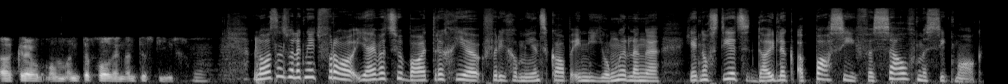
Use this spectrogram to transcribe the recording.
uh, kry om, om in te vul en in te stuur. Hmm. Laasens wil ek net vra, jy wat so baie teruggee vir die gemeenskap en die jongerlinge, jy het nog steeds duidelik 'n passie vir selfmusiek maak.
